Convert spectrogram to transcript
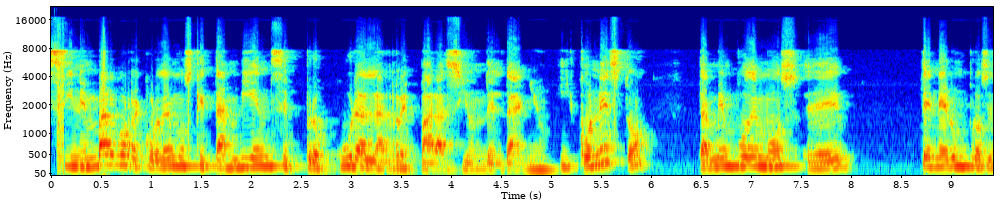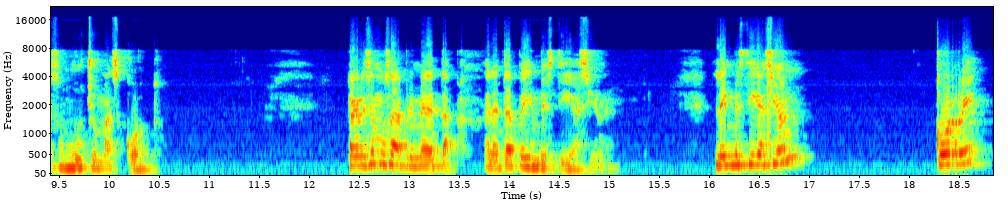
Sin embargo, recordemos que también se procura la reparación del daño y con esto también podemos eh, tener un proceso mucho más corto. Regresemos a la primera etapa, a la etapa de investigación. La investigación corre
